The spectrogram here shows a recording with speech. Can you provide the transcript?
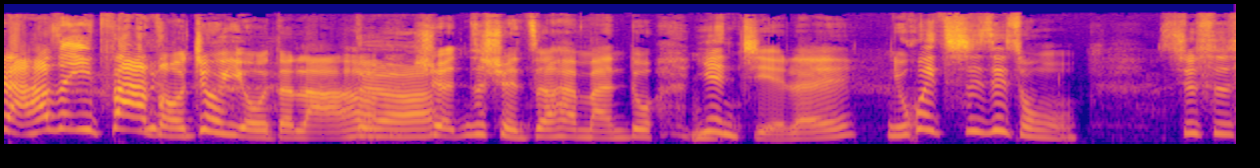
啦，它是一大早就有的啦。对啊，选选择还蛮多。燕姐嘞，你会吃这种就是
